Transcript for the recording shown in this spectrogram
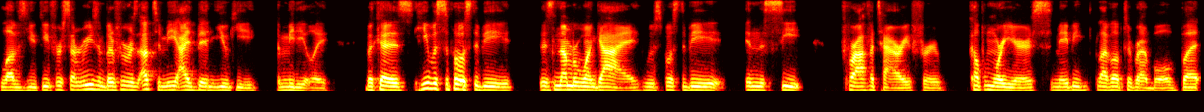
loves Yuki for some reason. But if it was up to me, I'd been Yuki immediately because he was supposed to be this number one guy who was supposed to be in the seat for AlphaTauri for a couple more years, maybe level up to Red Bull. But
